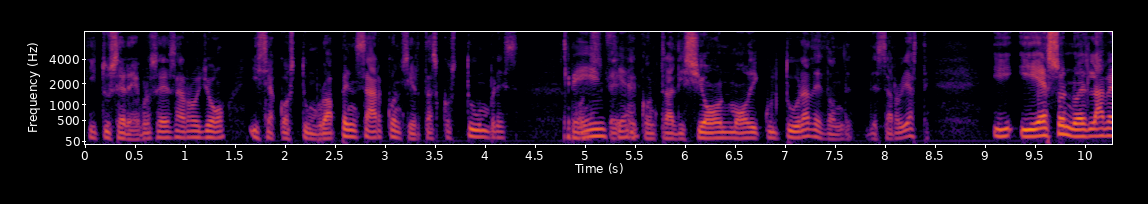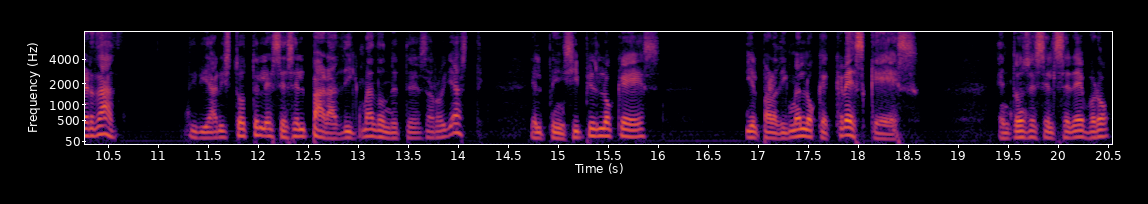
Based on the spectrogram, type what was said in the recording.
y tu cerebro se desarrolló y se acostumbró a pensar con ciertas costumbres, creencias, con, tradición, modo y cultura de donde desarrollaste. Y, eso no es la verdad, diría Aristóteles, es el paradigma donde te desarrollaste. El principio es lo que es y el paradigma es lo que crees que es. Entonces el cerebro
